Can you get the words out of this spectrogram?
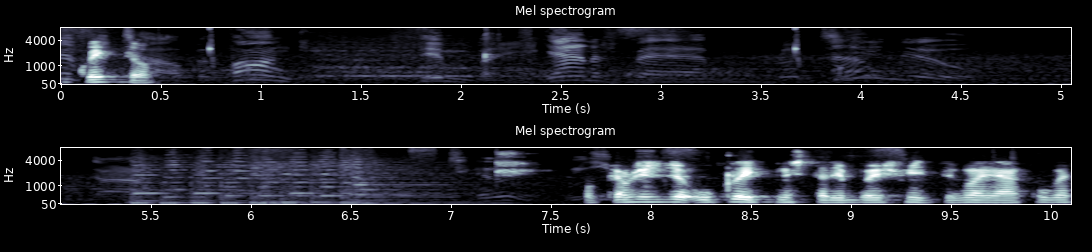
Děkuji to. Okamžitě uklid, než tady budeš mít ty vole nějakou. Ah,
